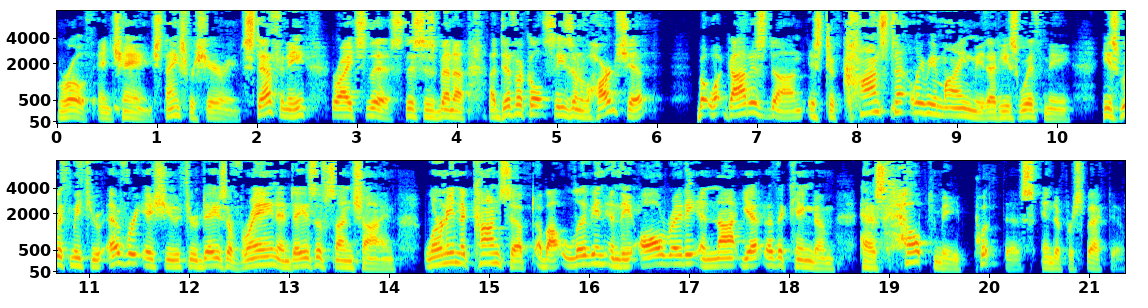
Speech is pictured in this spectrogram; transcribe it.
growth and change. Thanks for sharing. Stephanie writes this. This has been a, a difficult season of hardship, but what God has done is to constantly remind me that He's with me. He's with me through every issue, through days of rain and days of sunshine. Learning the concept about living in the already and not yet of the kingdom has helped me put this into perspective.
